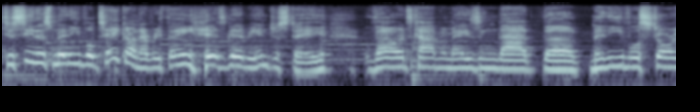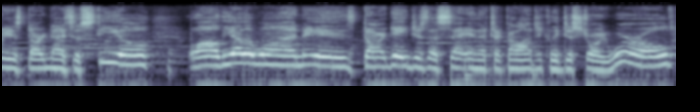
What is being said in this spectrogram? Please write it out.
To see this medieval take on everything is going to be interesting. Though it's kind of amazing that the medieval story is Dark Knights of Steel, while the other one is Dark Ages that's set in a technologically destroyed world.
